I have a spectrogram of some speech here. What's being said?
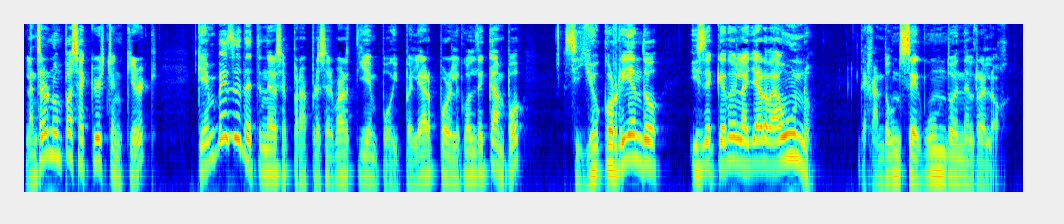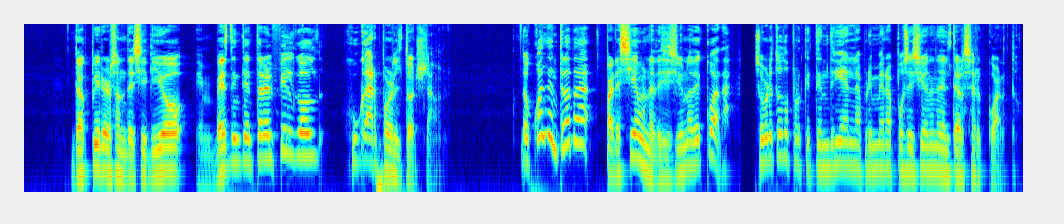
lanzaron un pase a Christian Kirk que en vez de detenerse para preservar tiempo y pelear por el gol de campo, siguió corriendo y se quedó en la yarda 1, dejando un segundo en el reloj. Doug Peterson decidió, en vez de intentar el field goal, jugar por el touchdown. Lo cual de entrada parecía una decisión adecuada, sobre todo porque tendrían la primera posesión en el tercer cuarto.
